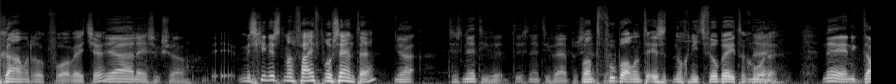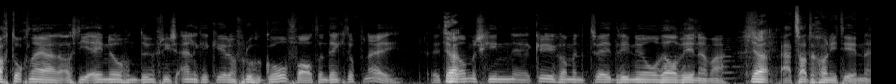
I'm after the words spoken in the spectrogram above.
gaan we er ook voor, weet je? Ja, dat is ook zo. Misschien is het maar 5%, hè? Ja, het is net die, het is net die 5%. Want voetballend is het nog niet veel beter Nee. geworden. Nee, en ik dacht toch, nou ja, als die 1-0 van Dumfries eindelijk een keer een vroege goal valt, dan denk je toch van nee. Weet je Ja. wel, misschien eh, kun je gewoon met een 2-3-0 wel winnen. Maar Ja, ja, het zat er gewoon niet in. Eh,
